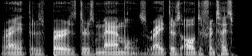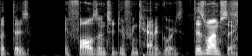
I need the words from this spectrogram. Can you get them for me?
right? There's birds, there's mammals, right? There's all different types, but there's it falls into different categories. This is what I'm saying.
